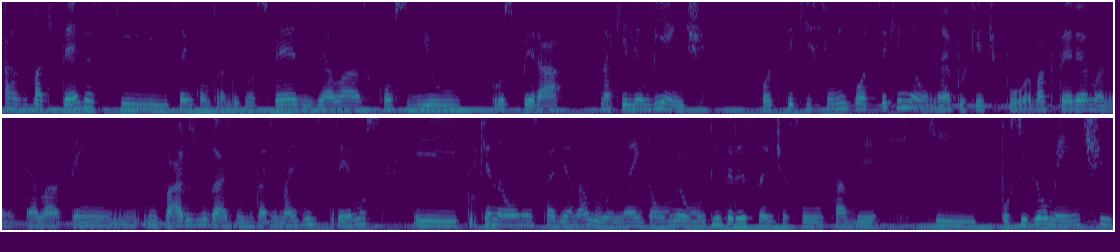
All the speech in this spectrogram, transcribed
as bactérias que são encontradas nas fezes, ela conseguiu prosperar naquele ambiente. Pode ser que sim, pode ser que não, né? Porque, tipo, a bactéria, mano, ela tem em vários lugares, nos lugares mais extremos, e por que não não estaria na Lua, né? Então, meu, muito interessante, assim, saber que possivelmente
